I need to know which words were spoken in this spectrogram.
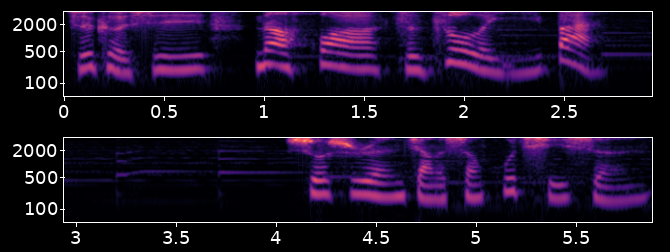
只可惜那画只做了一半。说书人讲的神乎其神，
